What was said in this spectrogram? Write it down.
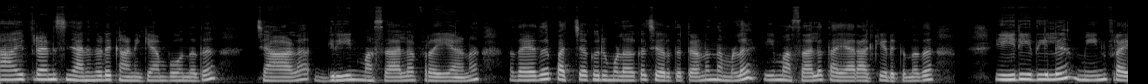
ഹായ് ഫ്രണ്ട്സ് ഞാനിന്നിവിടെ കാണിക്കാൻ പോകുന്നത് ചാള ഗ്രീൻ മസാല ഫ്രൈ ആണ്. അതായത് പച്ച കുരുമുളകൊക്കെ ചേർത്തിട്ടാണ് നമ്മൾ ഈ മസാല തയ്യാറാക്കി എടുക്കുന്നത്. ഈ രീതിയിൽ മീൻ ഫ്രൈ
